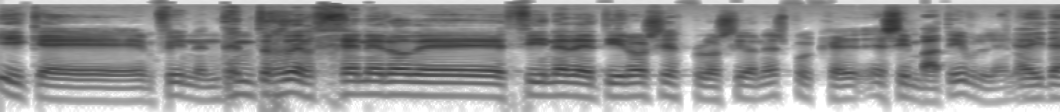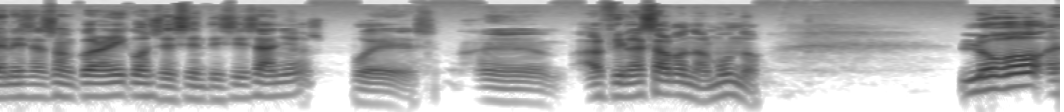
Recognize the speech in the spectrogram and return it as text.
Y que, en fin, dentro del género de cine de tiros y explosiones, pues que es imbatible, ¿no? ahí tenéis a Sean Connery con 66 años, pues eh, al final salvando al mundo. Luego, eh,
